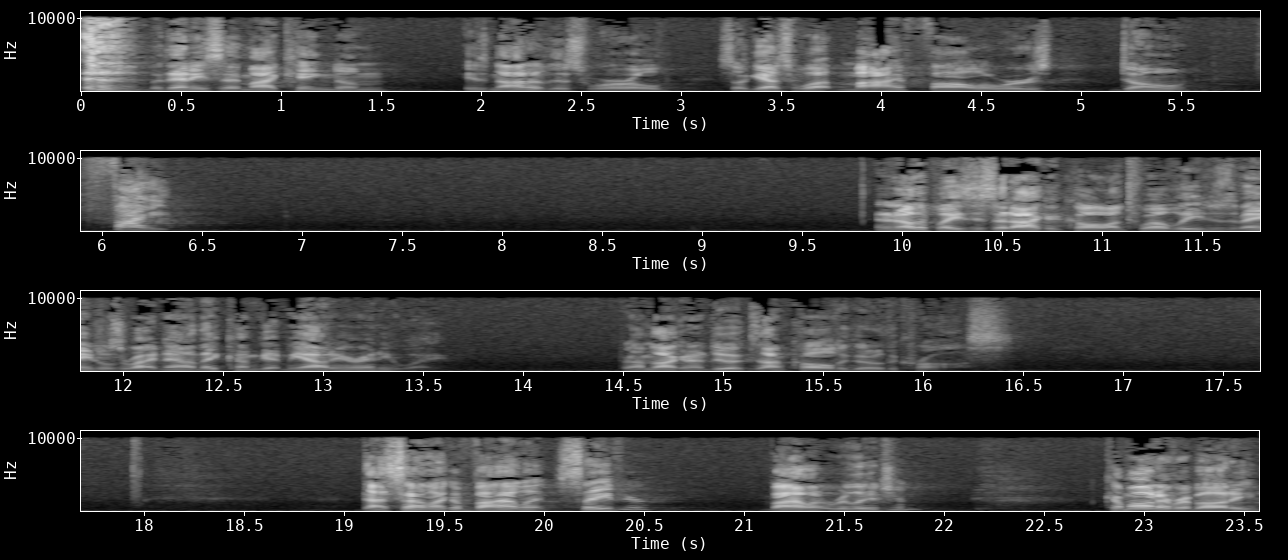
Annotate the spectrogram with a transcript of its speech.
but then he said, My kingdom is not of this world. So guess what? My followers don't fight. In another place, he said, I could call on 12 legions of angels right now and they come get me out of here anyway. But I'm not going to do it because I'm called to go to the cross. That sound like a violent Savior? Violent religion? Come on, everybody.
